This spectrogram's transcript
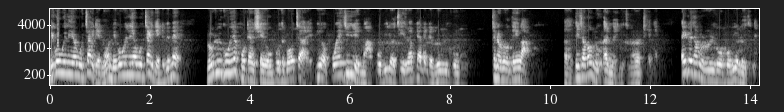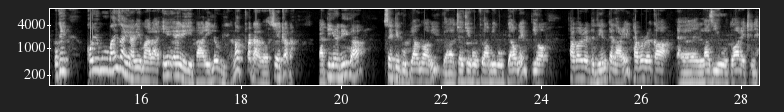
နီကိုဝီလီယံကိုကြိုက်တယ်နော်နီကိုဝီလီယံကိုကြိုက်တယ်ဒါပေမဲ့ရိုဒီဂိုရဲ့ potential ကိုပိုသဘောကျတယ်ပြီးတော့ပွဲကြီးတွေမှာပို့ပြီးတော့ခြေစွမ်းပြတ်တတ်တဲ့ရိုဒီဂိုကိုကျွန်တော်တို့အသင်းက အဲတေချာပေါက်လိုအပ်မယ်လို့ကျွန်တော်တို့ထင်တယ်အဲ့ဒီအတွက်ကြောင့်မလို့ရီကိုပို့ပြီးလိုချင်တယ်โอเคခေါ်ယူမှုပိုင်းဆိုင်ရာတွေမှာလားအင်းအဲတွေဘာတွေလုပ်နေတာเนาะထွက်တာတော့ရှယ်ထွက်တာ ဒါတီယနီကစက်တစ်ကိုပြောင်းသွားပြီဂျော်ဂျီဟိုဖလာမင်ကိုပြောင်းတယ်ပြီးတော့ထာဘရက်တည်င်းတက်လာတယ်ထာဘရက်ကအဲလာဇီယိုသွားတယ်ထင်တယ်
